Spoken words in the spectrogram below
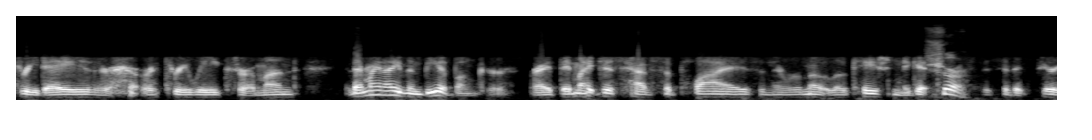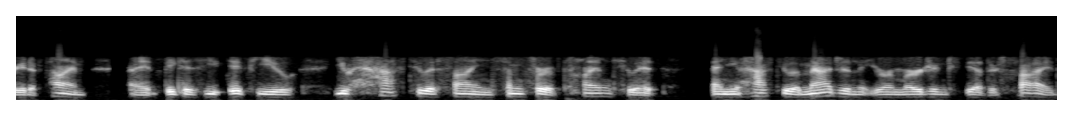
three days or, or three weeks or a month. There might not even be a bunker, right? They might just have supplies in their remote location to get sure. a specific period of time, right? Because you, if you you have to assign some sort of time to it, and you have to imagine that you're emerging to the other side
